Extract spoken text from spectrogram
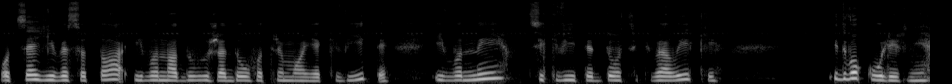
Оце її висота, і вона дуже довго тримає квіти. І вони, ці квіти, досить великі і двоколірні,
